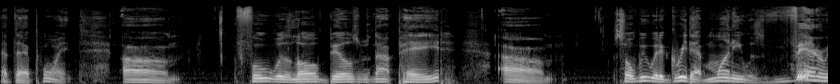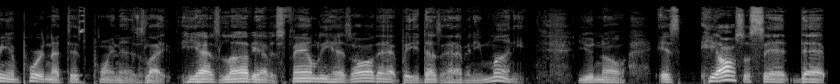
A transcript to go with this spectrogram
at that point. Um, food was low, bills was not paid. Um, so we would agree that money was very important at this point in his life. He has love, he has his family, he has all that, but he doesn't have any money. You know, it's he also said that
